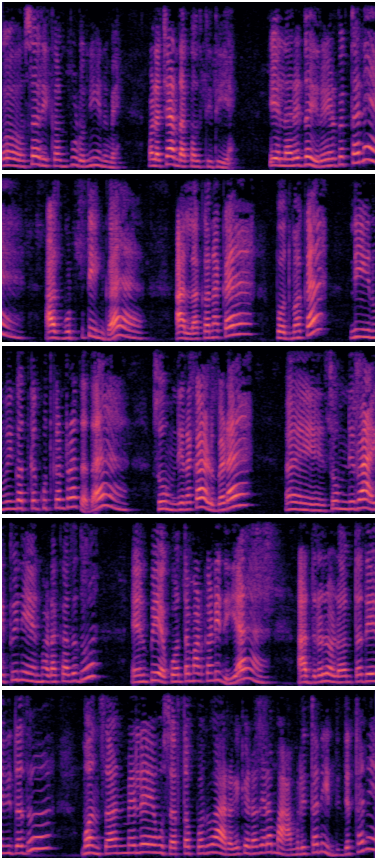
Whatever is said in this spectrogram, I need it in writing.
ಓ, ಸರಿ ಕಂದ್ಬಿಡು ನೀನುವೆ. ಒಳ್ಳೆ ಚಂದ ಕಲ್ತಿದೀಯ. ಎಲ್ಲಾರೇ ಧೈರ್ಯ ಹೇಳ್ಬೇಕು ತಾನೇ? ಅದು ಬಿಟ್ಬಿಟ್ಟು ಹಿಂಗ. ಅಲ್ಲ ಕನಕ ಪದ್ಮಕ ನೀನು ಹಿಂಗೆ ಹತ್ಕೊಂಡು ಹೊತ್ಕೊಂಡು ಕುತ್ಕೊಂಡ್ರಾದದ ಸುಮ್ಮನಿರಕ ಅಳ್ಬೇಡ ಏಯ್ ಸುಮ್ಮನಿರು ಆಯ್ತು ಏನು ಮಾಡೋಕ್ಕಾಗದು ಏನು ಬೇಕು ಅಂತ ಮಾಡ್ಕೊಂಡಿದೀಯಾ? ಅದ್ರಲ್ಲಿ ಅಳೋ ಅಂಥದ್ದು ಏನಿದ್ದದು ಮನ್ಸ ಅಂದಮೇಲೆ ಹುಷಾರು ತಪ್ಪೋದು ಆರೋಗ್ಯ ಕೆಡೋದೆಲ್ಲ ಮಾಮೂಲಿ ತಾನೇ ಇದ್ದಿದ್ದೆ ತಾನೇ.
